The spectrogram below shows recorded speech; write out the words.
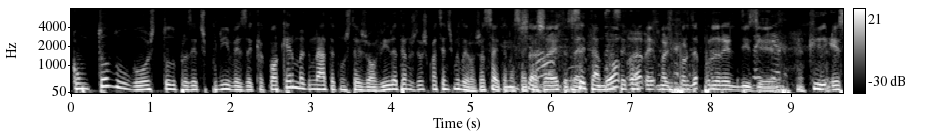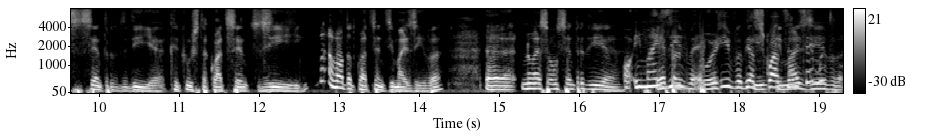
com todo o gosto, todo o prazer disponíveis a que qualquer magnata que nos esteja a ouvir até nos dê os 400 mil euros. Aceita, não aceita? Aceita, aceita. Aceitamos, Oh, aceitamos. oh, Mas pode- poderei-lhe dizer que esse centro de dia que custa 400 e. à volta de 400 e mais IVA, eh, não é só um centro de dia. Oh, e mais é IVA, é depois- IVA desses e- 400 e mais é muito IVA,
